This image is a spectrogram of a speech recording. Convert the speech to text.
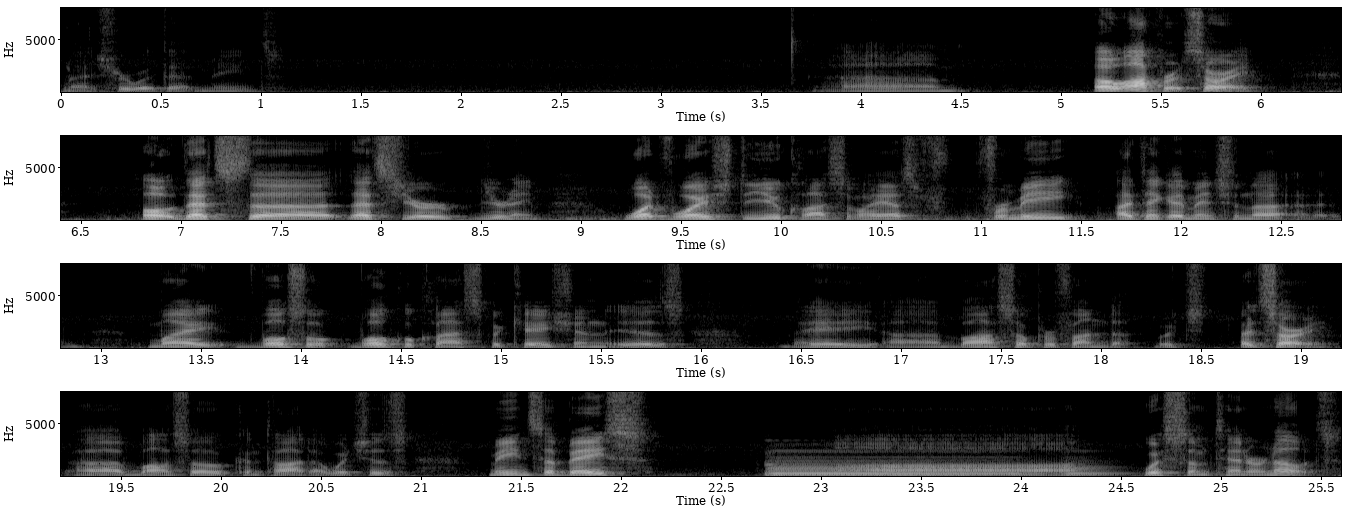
Not sure what that means. Um, oh, opera, sorry. Oh, that's, uh, that's your, your name. What voice do you classify as? For me, I think I mentioned that my vocal, vocal classification is a uh, basso profunda, which, uh, sorry, uh, basso cantante, which is means a bass uh, with some tenor notes.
